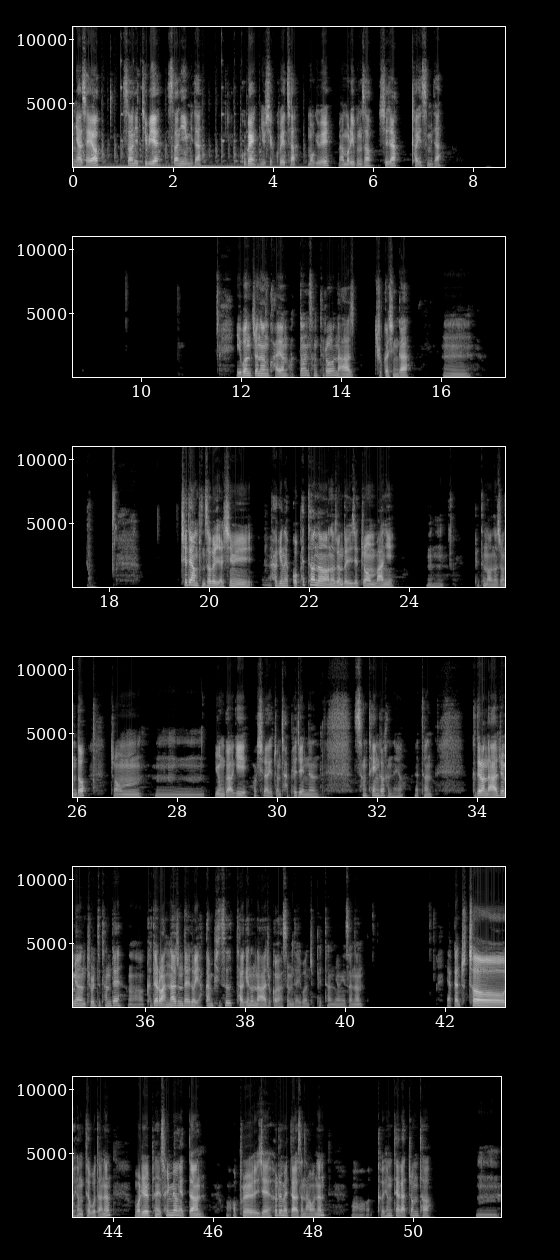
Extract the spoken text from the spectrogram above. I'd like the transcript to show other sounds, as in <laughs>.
안녕하세요. 써니TV의 써니입니다. 969회차 목요일 마무리 분석 시작하겠습니다. 이번 주는 과연 어떤 상태로 나아줄 것인가? 음, 최대한 분석을 열심히 하긴 했고, 패턴은 어느 정도 이제 좀 많이, 음, 패턴 어느 정도 좀, 음, 윤곽이 확실하게 좀 잡혀져 있는 상태인 것 같네요. 여튼, 그대로 나와주면 좋을 듯 한데, 어, 그대로 안 나와준다 해도 약간 비슷하게는 나와줄 것 같습니다. 이번 주 패턴형에서는. 약간 주처 형태보다는 월요일 편에 설명했던 어, 어플 이제 흐름에 따라서 나오는 어, 그 형태가 좀더 음,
